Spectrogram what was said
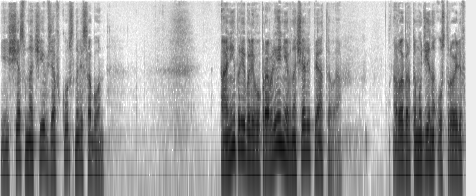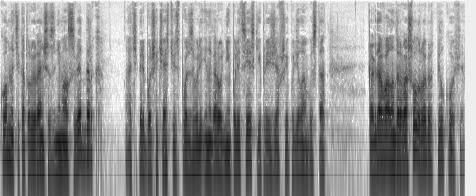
и исчез в ночи, взяв курс на Лиссабон. Они прибыли в управление в начале пятого. Роберта Мудина устроили в комнате, которую раньше занимал Светберг, а теперь большей частью использовали иногородние полицейские, приезжавшие по делам в Истат. Когда Валандер вошел, Роберт пил кофе.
